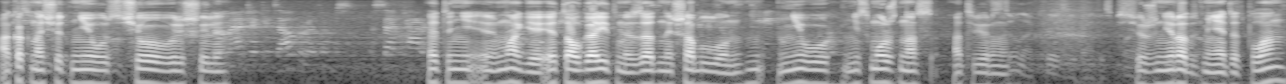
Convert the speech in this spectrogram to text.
А как насчет Неус? Чего вы решили? Это не э, магия, это алгоритмы, заданный шаблон. Ниву не сможет нас отвергнуть. Все же не радует меня этот план.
